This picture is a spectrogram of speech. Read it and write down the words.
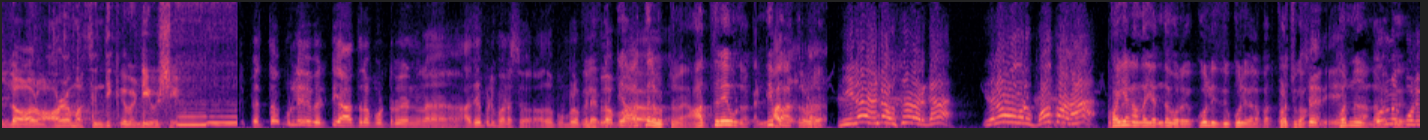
எல்லாரும் ஆழமா சிந்திக்க வேண்டிய விஷயம். பெத்த புள்ளைய வெட்டி ஆத்துல போட்டுருவேன்னா அது எப்படி மனசு வரும்? அது பொம்பளை பிள்ளை ஆத்துல விட்டுருவேன். ஆத்திலே விடுவேன். கண்டிப்பா ஆத்துல விடுவேன். நீ எல்லாம் ஏன்டா உசுரா இருக்க? இதெல்லாம் ஒரு போப்பாடா? பையன் அந்த எந்த ஒரு கூலி கூலி வேலை பார்த்து பொழைச்சுக்கோ சரி. பொண்ணு அந்த பொண்ணு கூலி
